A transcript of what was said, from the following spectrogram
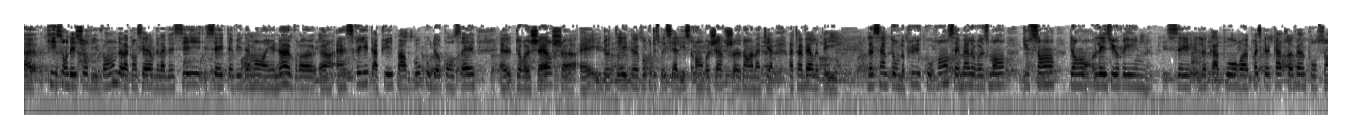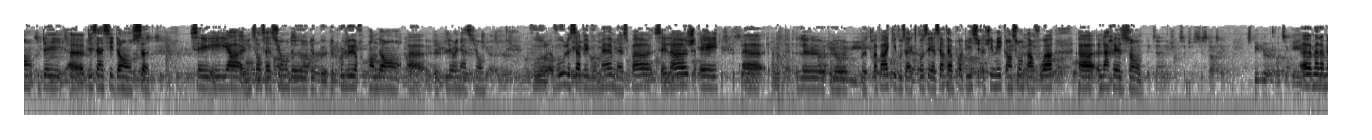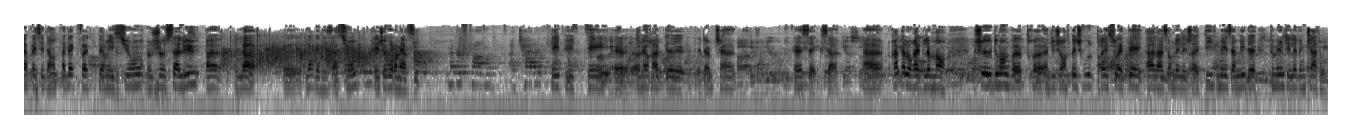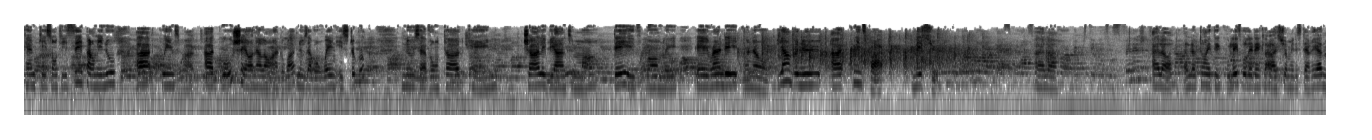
qui sont des survivants de la cancer de la vessie. C'est évidemment une œuvre euh, inscrite, appuyée par beaucoup de conseils euh, de recherche et dotée de beaucoup de spécialistes en recherche dans la matière à travers le pays. Le symptôme le plus courant, c'est malheureusement du sang dans les urines. C'est le cas pour presque 80% des, des incidences il y a une sensation de, brûlure pendant euh, l'urination. Vous, le savez vous-même, n'est-ce pas? C'est l'âge et euh, le, travail qui vous a exposé à certains produits chimiques en sont parfois euh, la raison. Madame la Présidente, avec votre permission, je salue euh, l'organisation et je vous remercie. Député euh, honorable de Durham Essex. Euh, rappel au règlement. Je demande votre indulgence, mais je voudrais souhaiter à l'Assemblée législative mes amis de Community Living Chatham-Kent qui sont ici parmi nous à Queen's Park. À gauche et en allant à droite, nous avons Wayne Easterbrook, nous avons Todd Kane, Charlie Biantama, Dave Bromley et Randy Renault. Bienvenue à Queen's Park, messieurs. Alors, alors, le temps est écoulé pour les déclarations ministérielles.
